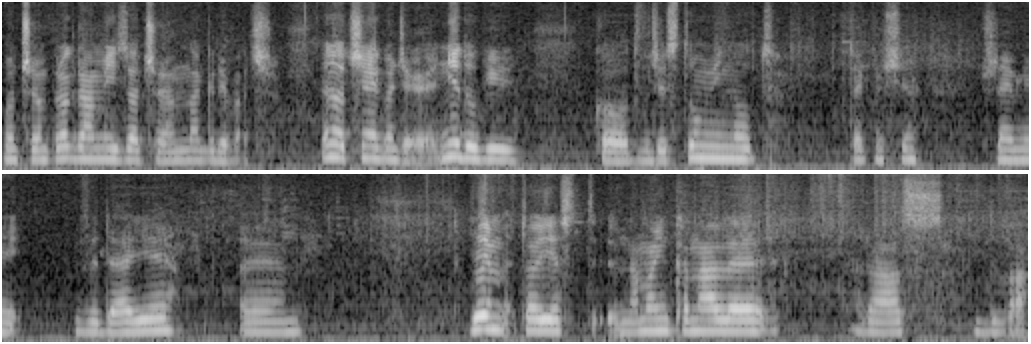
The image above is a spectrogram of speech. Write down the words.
włączyłem program i zacząłem nagrywać. Ten odcinek będzie niedługi, około 20 minut, tak mi się przynajmniej wydaje. Em, Wiem, to jest na moim kanale raz, dwa.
